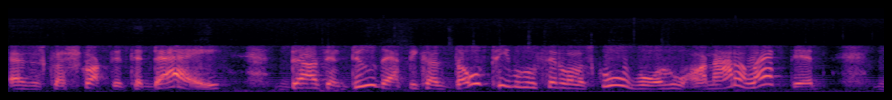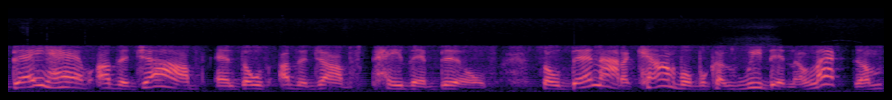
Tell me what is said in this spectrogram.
as it's constructed today, doesn't do that because those people who sit on the school board who are not elected, they have other jobs, and those other jobs pay their bills. So they're not accountable because we didn't elect them.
